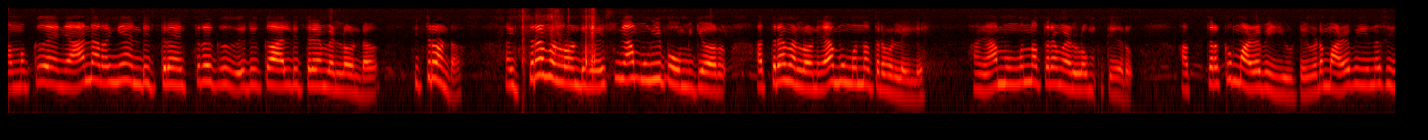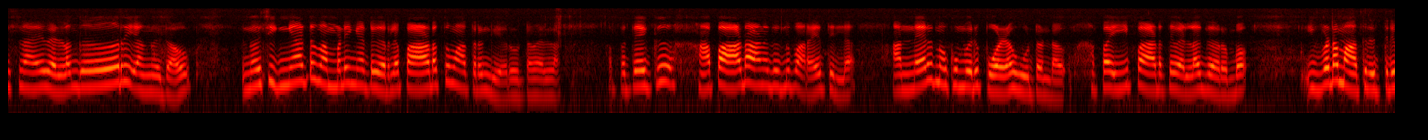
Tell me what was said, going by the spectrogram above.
നമുക്ക് ഞാൻ ഇറങ്ങിയ എന്റെ ഇത്ര ഇത്ര ഒരു കാലിൽ ഇത്രയും വെള്ളം ഉണ്ടാവും ഇത്ര ഉണ്ടോ ഇത്രയും വെള്ളമുണ്ട് ഗൈസ് ഞാൻ മുങ്ങി പോകും മിക്കവാറും. അത്രയും വെള്ളമുണ്ട്. ഞാൻ മുങ്ങുന്ന അത്ര വെള്ളമില്ലേ? ആ ഞാൻ മുങ്ങുന്ന അത്ര വെള്ളം കയറും. അത്രക്കും മഴ പെയ്യും കേട്ടോ. ഇവിടെ മഴ പെയ്യുന്ന സീസണായ വെള്ളം കയറി അങ്ങ് ഇതാവും. എന്ന് വെച്ചാൽ ഇങ്ങോട്ട് നമ്മുടെ ഇങ്ങോട്ട് കയറില്ല പാടത്ത് മാത്രം കയറും കേട്ടോ വെള്ളം. അപ്പോഴത്തേക്ക് ആ പാടാണ് ഇതെന്ന് പറയത്തില്ല. അന്നേരം നോക്കുമ്പോൾ ഒരു പുഴ കൂട്ടുണ്ടാവും. അപ്പോൾ ഈ പാടത്ത് വെള്ളം കയറുമ്പോൾ ഇവിടെ മാത്രം ഇത്തിരി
